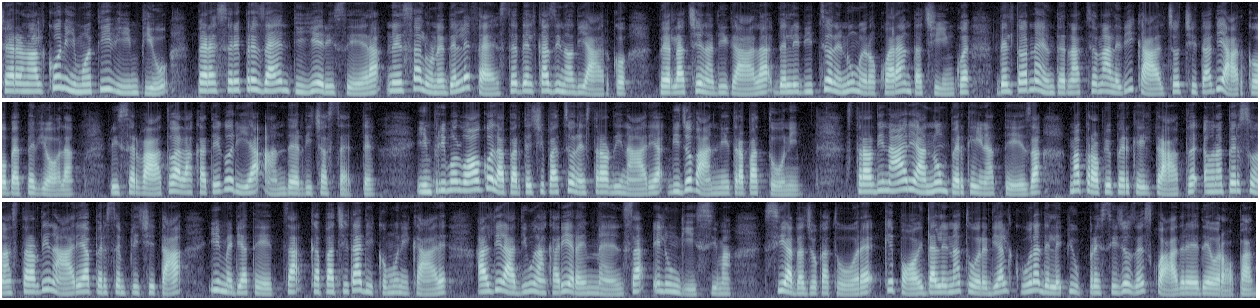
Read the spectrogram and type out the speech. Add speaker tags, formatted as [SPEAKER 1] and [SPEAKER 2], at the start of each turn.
[SPEAKER 1] C'erano alcuni motivi in più per essere presenti ieri sera nel Salone delle Feste del Casino di Arco per la cena di gala dell'edizione numero 45 del torneo internazionale di calcio Città di Arco Beppe Viola, riservato alla categoria Under 17. In primo luogo la partecipazione straordinaria di Giovanni Trapattoni. Straordinaria non perché in attesa, ma proprio perché il Trap è una persona straordinaria per semplicità, immediatezza, capacità di comunicare, al di là di una carriera immensa e lunghissima, sia da giocatore che poi da allenatore di alcune delle più prestigiose squadre d'Europa.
